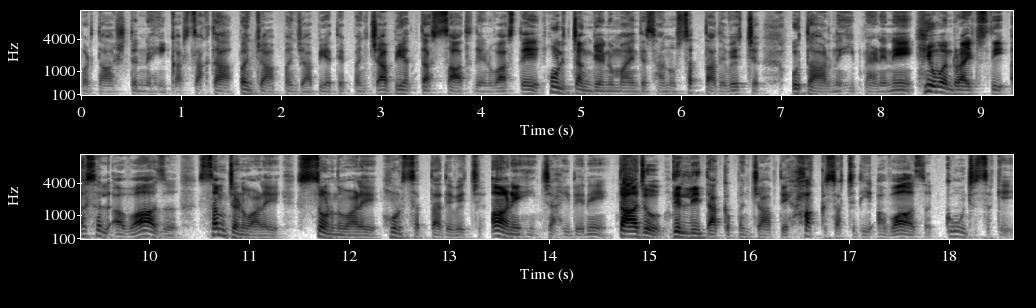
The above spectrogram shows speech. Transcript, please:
ਬਰਦਾਸ਼ਤ ਨਹੀਂ ਕਰ ਸਕਦਾ। ਪੰਜਾਬ ਪੰਜਾਬੀ ਅਤੇ ਪੰਜਾਬੀਅਤ ਦਾ ਸਾਥ ਦੇਣ ਵਾਸਤੇ ਹੁਣ ਚੰਗੇ ਨੁਮਾਇੰਦੇ ਸਾਨੂੰ ਸੱਤਾ ਦੇ ਵਿੱਚ ਉਤਾਰਨੇ ਹੀ ਪੈਣੇ ਨੇ। ਹਿਊਮਨ ਰਾਈਟਸ ਦੀ ਅਸਲ ਆਵਾਜ਼ ਸਮਝਣ ਵਾਲੇ, ਸੁਣਨ ਵਾਲੇ ਹੁਣ ਸੱਤਾ ਦੇ ਵਿੱਚ ਆਣੇ ਹੀ ਚਾਹੀਦੇ ਨੇ। ਤਾਂ ਜੋ ਦਿੱਲੀ ਤੱਕ ਪੰਜਾਬ ਦੇ ਹੱਕ ਸੱਚ ਦੀ ਆਵਾਜ਼ ਗੂੰਜ ਸਕੇ।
